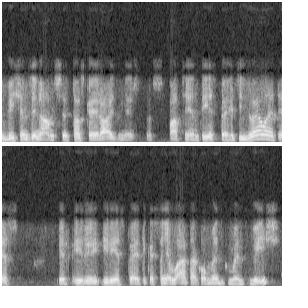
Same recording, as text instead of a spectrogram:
visiem zināms, ir tas, ka ir aizmirstas pacienta iespējas izvēlēties. Ir, ir, ir iespēja tikai saņemt lētāko medikamentu visu.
